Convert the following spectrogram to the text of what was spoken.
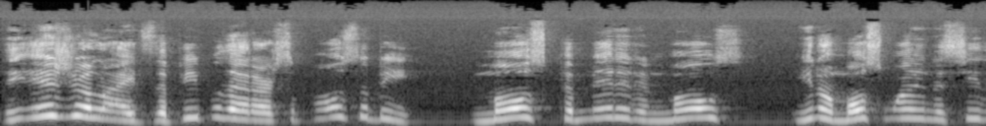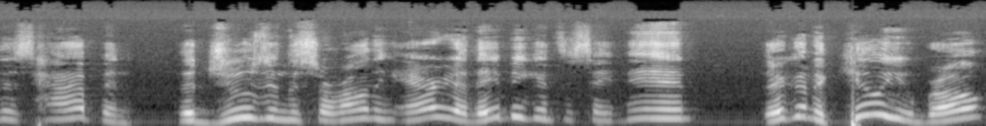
the Israelites, the people that are supposed to be most committed and most, you know, most wanting to see this happen, the Jews in the surrounding area, they begin to say, man, they're going to kill you, bro.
